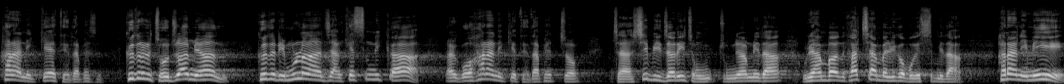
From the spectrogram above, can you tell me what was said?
하나님께 대답했어요. 그들을 저주하면 그들이 물러나지 않겠습니까? 라고 하나님께 대답했죠. 자, 12절이 중요합니다. 우리 한번 같이 한번 읽어보겠습니다. 하나님이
